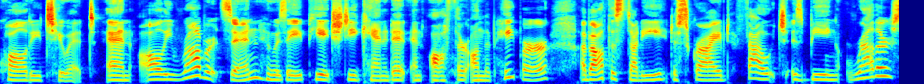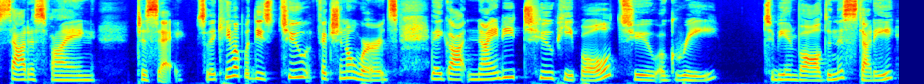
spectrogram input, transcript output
quality to it. And Ollie Robertson, who is a PhD candidate and author on the paper about the study, described Fouch as being rather satisfying to say. So they came up with these two fictional words. They got 92 people to agree to be involved in this study.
